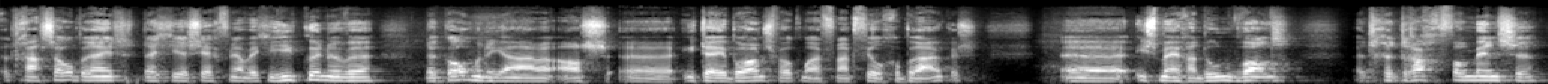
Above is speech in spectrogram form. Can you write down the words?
het gaat zo breed dat je zegt, van, nou, weet je, hier kunnen we de komende jaren als IT-branche, ook maar vanuit veel gebruikers, iets mee gaan doen. Want het gedrag van mensen,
